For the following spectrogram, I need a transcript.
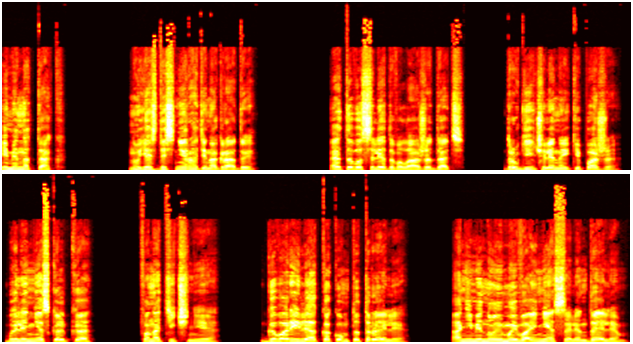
Именно так. Но я здесь не ради награды». Этого следовало ожидать. Другие члены экипажа были несколько фанатичнее. Говорили о каком-то треле, о неминуемой войне с Эленделем.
